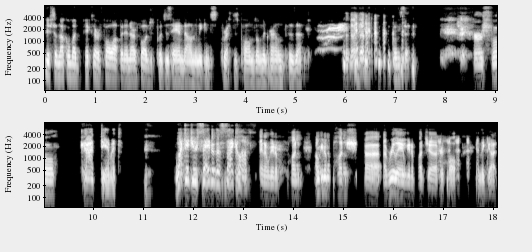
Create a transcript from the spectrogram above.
If so, Knucklemud picks Earthfall up, and then Earthfall just puts his hand down, and he can rest his palms on the ground. Is that what I'm saying? Earthfall. God damn it. What did you say to the Cyclops? And I'm gonna punch. I'm gonna punch. Uh, I really am gonna punch uh, Earthfall in the gut.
